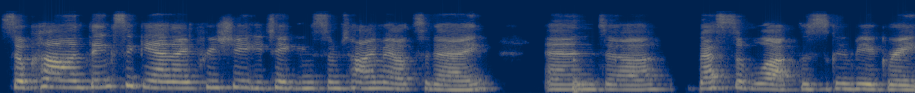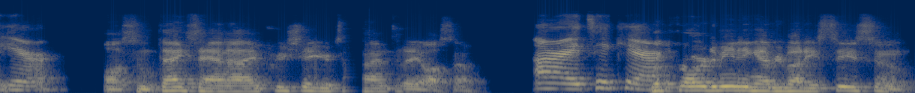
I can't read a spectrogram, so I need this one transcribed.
So, Colin, thanks again. I appreciate you taking some time out today. And uh, best of luck. This is going to be a great year. Awesome. Thanks, Anna. I appreciate your time today also. All right. Take care. Look forward to meeting everybody. See you soon.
